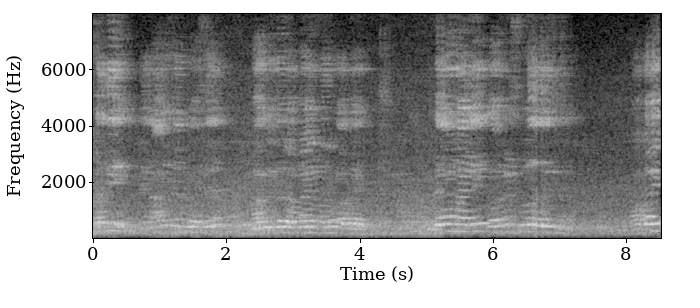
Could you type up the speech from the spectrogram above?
ప్రతి నేను ఆలోచనకు వస్తే నాకు ఇద్దరు అమ్మాయిలు ఉన్నారు ఒక అబ్బాయి ఇద్దరు అమ్మాయిలు గవర్నమెంట్ స్కూల్లో చదివించాను అబ్బాయి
